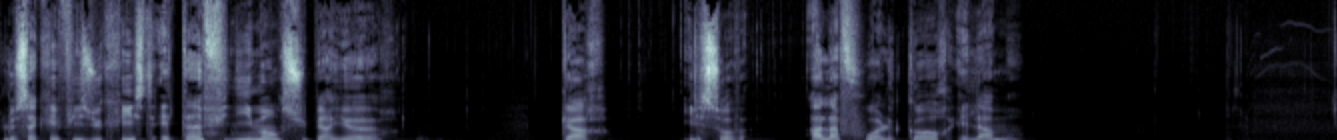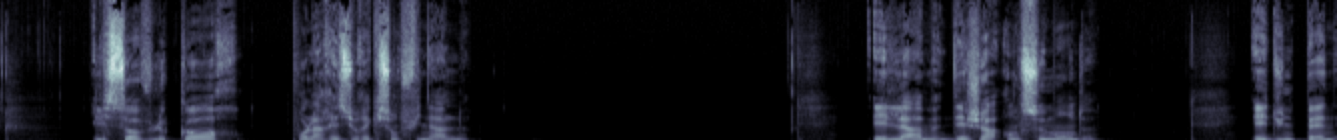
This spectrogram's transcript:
le sacrifice du Christ est infiniment supérieur car il sauve à la fois le corps et l'âme. Il sauve le corps pour la résurrection finale et l'âme déjà en ce monde, et d'une peine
